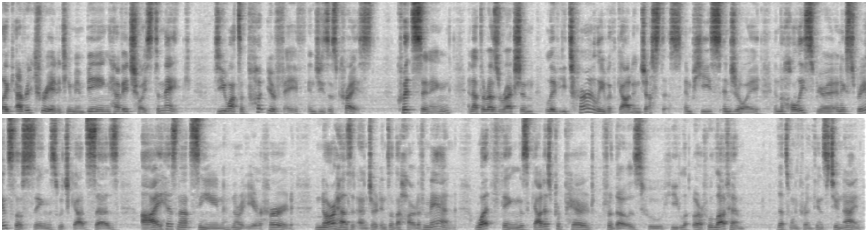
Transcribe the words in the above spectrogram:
like every created human being, have a choice to make. Do you want to put your faith in Jesus Christ? Quit sinning, and at the resurrection live eternally with God in justice and peace and joy in the Holy Spirit and experience those things which God says, Eye has not seen, nor ear heard, nor has it entered into the heart of man. What things God has prepared for those who he or who love him. That's 1 Corinthians 2 9.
